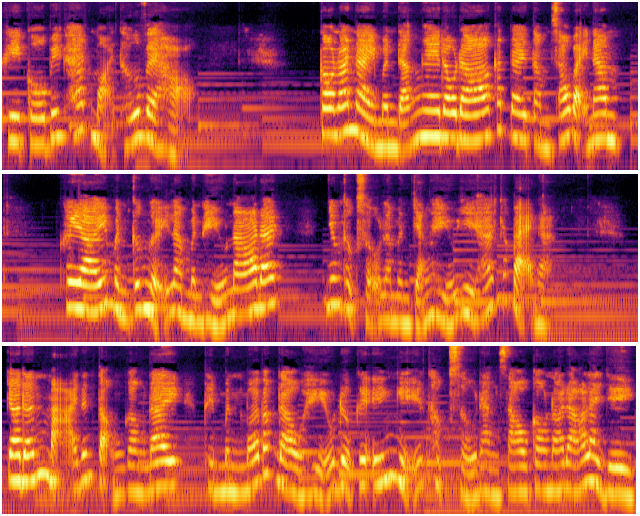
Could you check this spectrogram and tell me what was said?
khi cô biết hết mọi thứ về họ. Câu nói này mình đã nghe đâu đó cách đây tầm 6-7 năm. Khi ấy mình cứ nghĩ là mình hiểu nó đấy, nhưng thực sự là mình chẳng hiểu gì hết các bạn ạ. À. Cho đến mãi đến tận gần đây thì mình mới bắt đầu hiểu được cái ý nghĩa thực sự đằng sau câu nói đó là gì.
